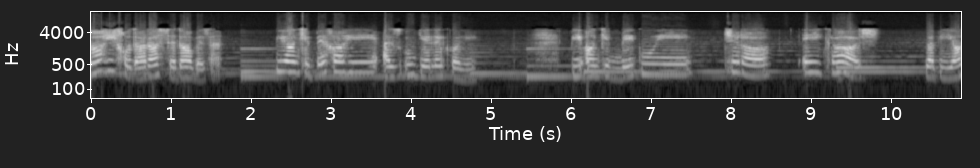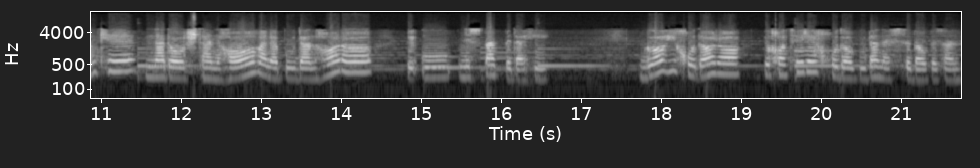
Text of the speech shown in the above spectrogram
گاهی خدا را صدا بزن. بیان که بخواهی از او گله کنی. بیان که بگویی چرا؟ ای کاش. و بیان که نداشتنها و نبودنها را به او نسبت بدهی. گاهی خدا را به خاطر خدا بودنش صدا بزن.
